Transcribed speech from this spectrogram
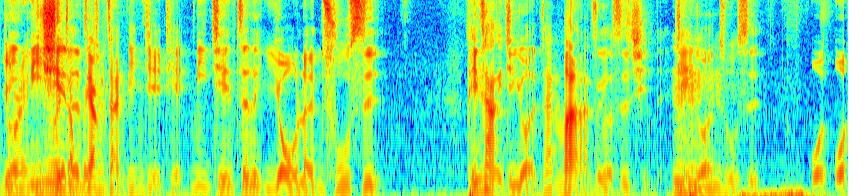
有人你你写的这样斩钉截铁，你今天真的有人出事，平常已经有人在骂这个事情了，今天有人出事。我我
